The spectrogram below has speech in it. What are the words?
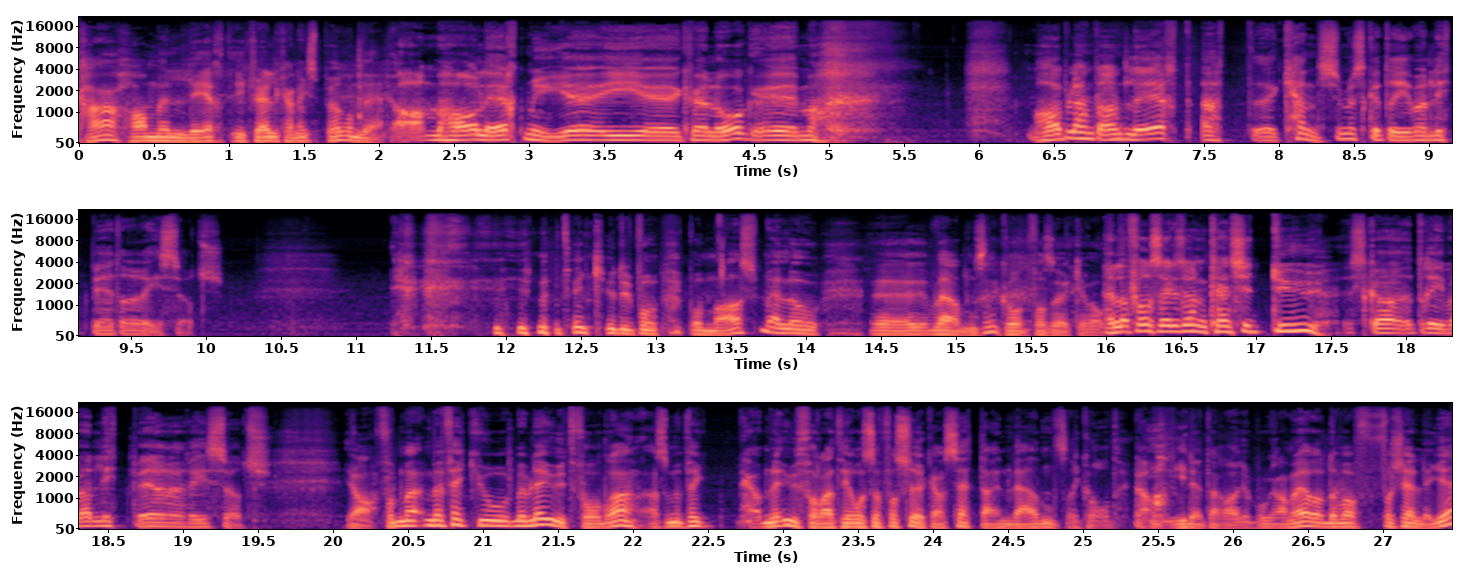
Hva har vi lært i kveld? Kan jeg spørre om det? Ja, vi har lært mye i eh, kveld òg. Vi vi har annet lært at eh, kanskje vi skal drive litt bedre research. Nå tenker du på, på marshmallow, eh, verdensrekordforsøket vårt. Eller for å si det sånn, kanskje du skal drive litt bedre research. Ja, for vi, vi fikk jo, vi ble utfordra altså vi fikk, ja, vi ble utfordret til å forsøke å sette en verdensrekord Ja. i, i dette radioprogrammet. og Det var forskjellige.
